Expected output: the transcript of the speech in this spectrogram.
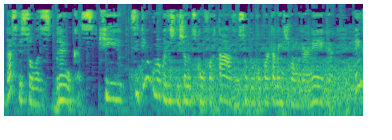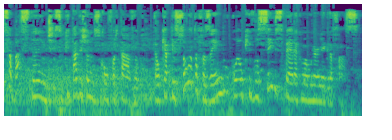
das pessoas brancas que se tem alguma coisa te deixando desconfortável sobre o comportamento de uma mulher negra, pensa bastante se o que está deixando desconfortável é o que a pessoa está fazendo ou é o que você espera que uma mulher negra faça.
